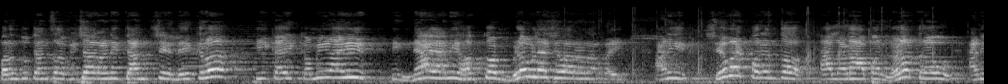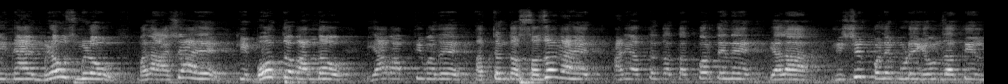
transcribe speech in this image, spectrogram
परंतु त्यांचा विचार आणि त्यांचे लेकरं ही काही कमी नाहीत. ही न्याय आणि हक्क मिळवल्याशिवाय राहणार नाही. आणि शेवटपर्यंत हा लढा आपण लढत राहू आणि न्याय मिळवूच मिळवू. मला आशा आहे की बौद्ध बांधव या बाबतीमध्ये अत्यंत सजग आहेत आणि अत्यंत तत्परतेने याला निश्चितपणे पुढे घेऊन जातील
